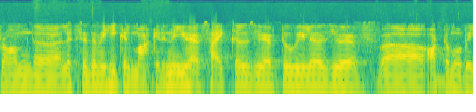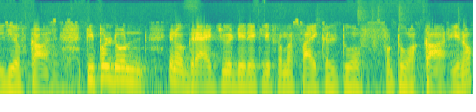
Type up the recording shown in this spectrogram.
from the, let's say, the vehicle market. You know, you have cycles, you have two-wheelers, you have uh, automobiles, you have cars. People don't, you know, graduate directly from a cycle to a to a car. You know,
